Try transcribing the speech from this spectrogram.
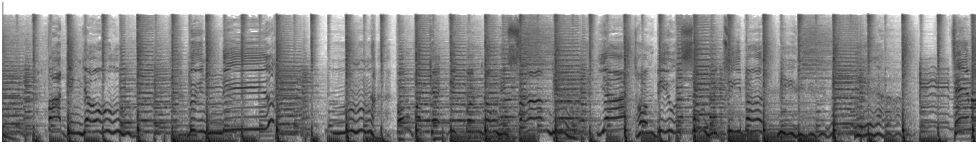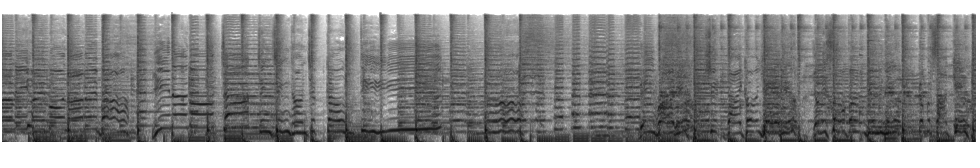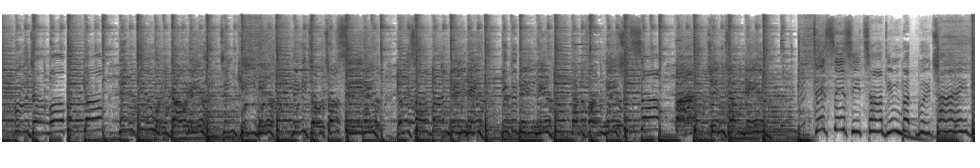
你坏了，说大概夜了，让你收班乱了，急急撒娇，陪着我不觉，欠条还够了，请揭晓，你做错事了，让你收班乱了，应对乱了，但部放你出心不尊重了，这些事差点不会猜。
